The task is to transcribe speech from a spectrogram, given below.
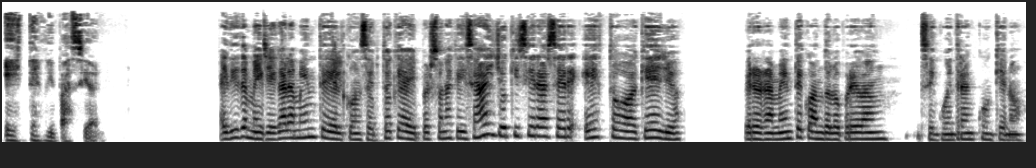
esta es mi pasión. Edith, me llega a la mente el concepto que hay personas que dicen, ay, yo quisiera hacer esto o aquello, pero realmente cuando lo prueban se encuentran con que no,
